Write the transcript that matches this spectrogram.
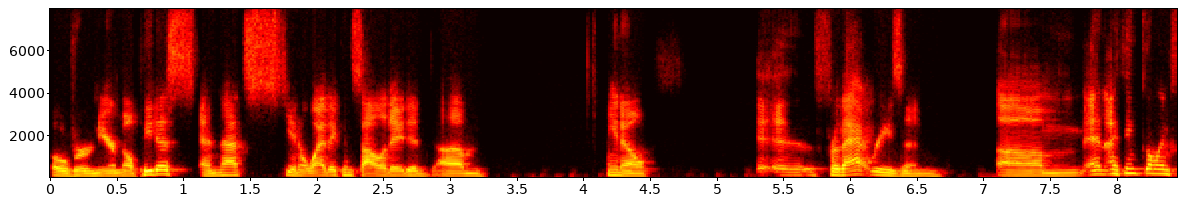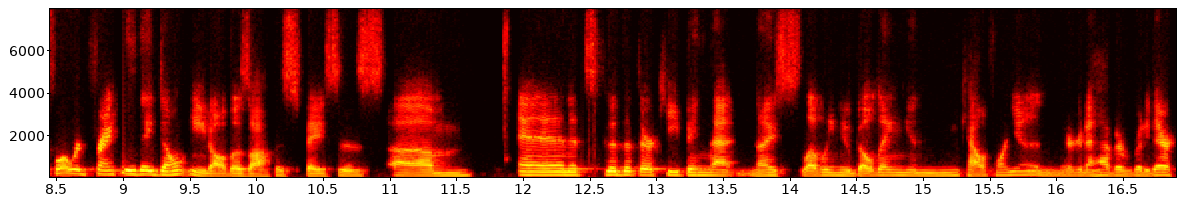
over near Milpitas, and that's you know why they consolidated. Um, you know, uh, for that reason. Um, and I think going forward, frankly, they don't need all those office spaces. And it's good that they're keeping that nice, lovely new building in California, and they're going to have everybody there.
